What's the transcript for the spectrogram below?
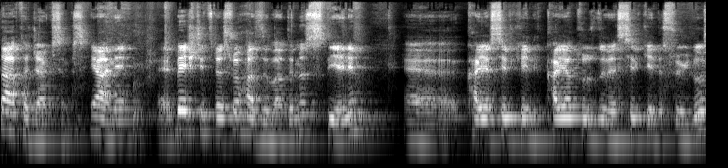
dağıtacaksınız. Yani 5 litre su hazırladınız diyelim. Ee, kaya sirkeli, kaya tuzlu ve sirkeli suylu.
